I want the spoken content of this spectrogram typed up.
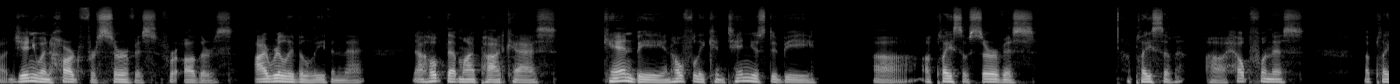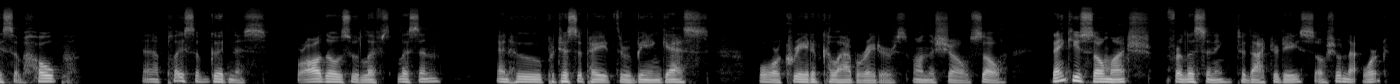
a genuine heart for service for others. I really believe in that. And I hope that my podcast can be and hopefully continues to be uh, a place of service, a place of uh, helpfulness, a place of hope, and a place of goodness for all those who listen and who participate through being guests or creative collaborators on the show. So, thank you so much for listening to Dr. D's Social Network.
